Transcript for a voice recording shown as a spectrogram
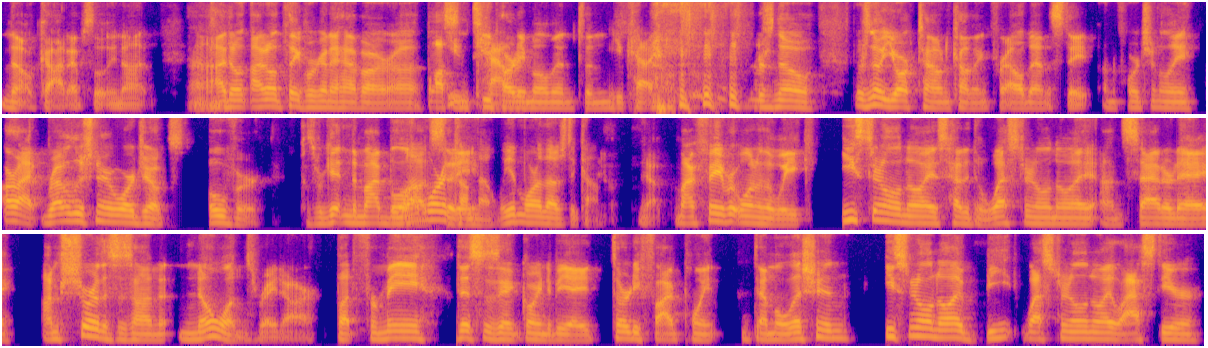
No, God, absolutely not. Uh, I don't. I don't think we're going to have our uh, Boston Tea Party moment. And You ca- there's no there's no Yorktown coming for Alabama State, unfortunately. All right, Revolutionary War jokes over because we're getting to my a lot blowout more to come though. We have more of those to come. Yeah, my favorite one of the week. Eastern Illinois is headed to Western Illinois on Saturday. I'm sure this is on no one's radar, but for me, this is a, going to be a 35 point demolition. Eastern Illinois beat Western Illinois last year.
